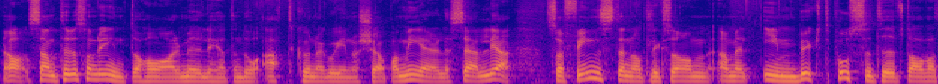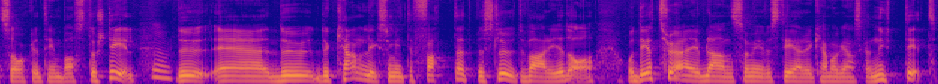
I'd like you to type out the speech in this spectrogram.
ja, samtidigt som du inte har möjligheten då att kunna gå in och köpa mer eller sälja så finns det nåt liksom, ja, men inbyggt positivt av att saker och ting bara står still. Mm. Du, eh, du, du kan liksom inte fatta ett beslut varje dag. Och Det tror jag ibland som investerare kan vara ganska nyttigt.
